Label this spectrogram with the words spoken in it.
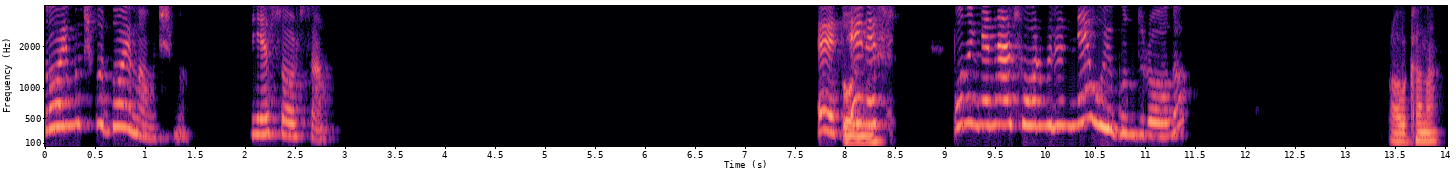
doymuş mu doymamış mı diye sorsam. Evet Doymuş. Enes bunun genel formülü ne uygundur oğlum? Alkana.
